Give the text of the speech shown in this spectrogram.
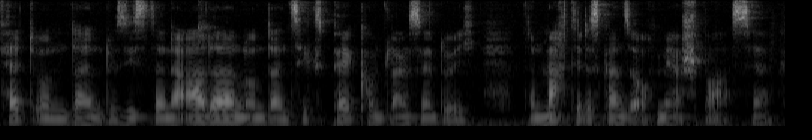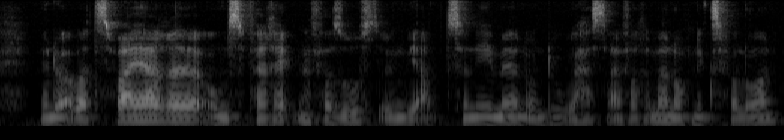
Fett und dann du siehst deine Adern und dein Sixpack kommt langsam durch, dann macht dir das Ganze auch mehr Spaß. Ja, wenn du aber zwei Jahre ums Verrecken versuchst irgendwie abzunehmen und du hast einfach immer noch nichts verloren,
